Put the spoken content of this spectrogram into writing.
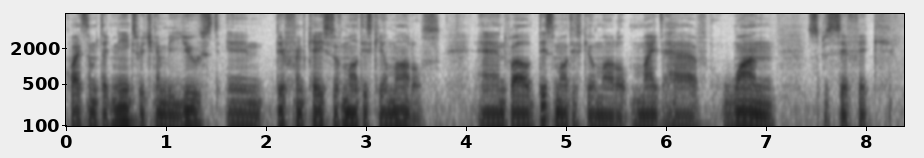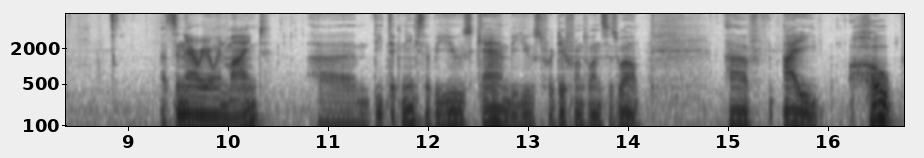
quite some techniques which can be used in different cases of multi-scale models. And while this multi-scale model might have one specific uh, scenario in mind, um, the techniques that we use can be used for different ones as well. Uh, I hope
